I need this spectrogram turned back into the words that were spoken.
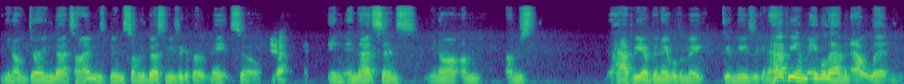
you know, during that time has been some of the best music I've ever made. So Yeah. in in that sense, you know, I'm I'm just happy I've been able to make good music and happy I'm able to have an outlet and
